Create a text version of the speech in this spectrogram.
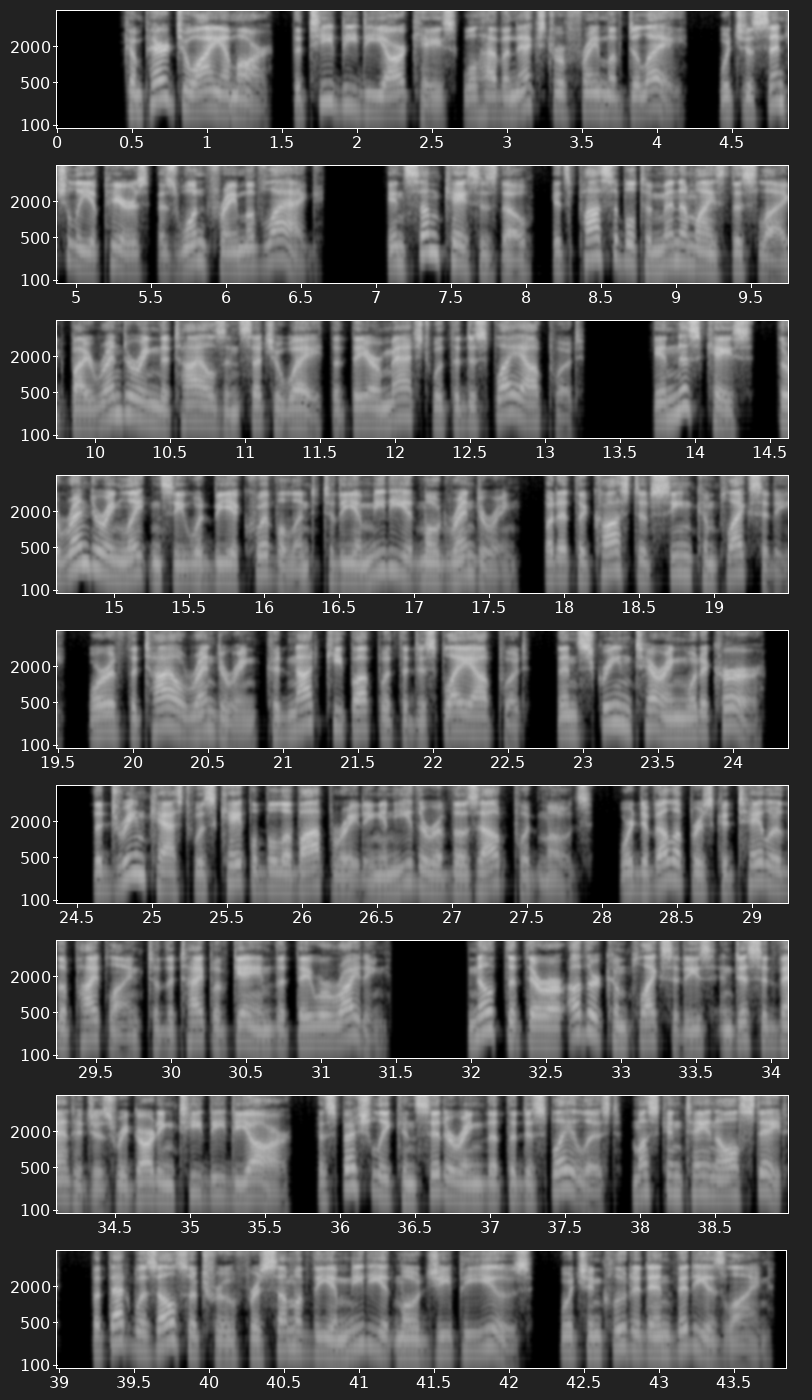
Compared to IMR, the TBDR case will have an extra frame of delay, which essentially appears as one frame of lag. In some cases, though, it's possible to minimize this lag by rendering the tiles in such a way that they are matched with the display output. In this case, the rendering latency would be equivalent to the immediate mode rendering, but at the cost of scene complexity, or if the tile rendering could not keep up with the display output, then screen tearing would occur. The Dreamcast was capable of operating in either of those output modes, where developers could tailor the pipeline to the type of game that they were writing. Note that there are other complexities and disadvantages regarding TBDR, especially considering that the display list must contain all state, but that was also true for some of the immediate mode GPUs, which included NVIDIA's line.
